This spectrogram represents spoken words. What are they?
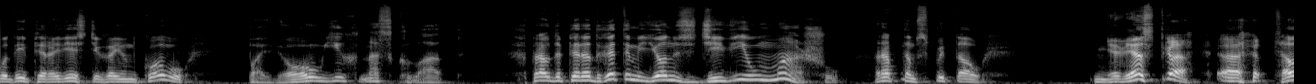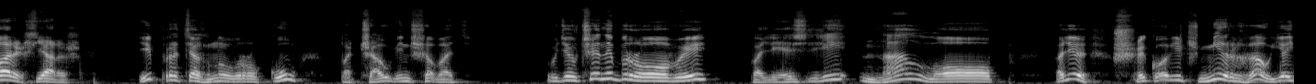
куды перавесці гаюнкову павёў іх на склад. Праўда перад гэтым ён здзівіў машу. Раптам спытаў невестка товарыш ярыш! І працягнуў руку пачаў віншаваць. У дзяўчыны бровы полезлі на лоб але шыковіч міргаў ёй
